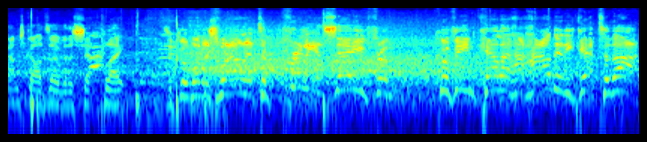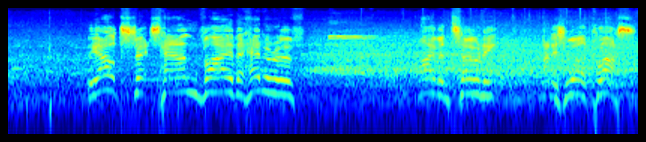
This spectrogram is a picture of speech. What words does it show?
Damsgaard's over the set play. It's a good one as well. It's a brilliant save from Caoimhín Kelleher. How did he get to that? The outstretched hand via the header of Ivan Toney. That is world class.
